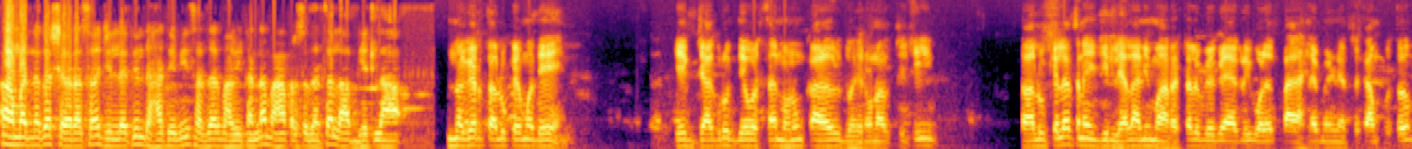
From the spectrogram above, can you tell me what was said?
अहमदनगर शहरासह जिल्ह्यातील दहा ते वीस हजार भाविकांना महाप्रसादाचा लाभ घेतला. नगर तालुक्यामध्ये एक जागृत देवस्थान म्हणून काळ भैरवनाथची तालुक्यालाच नाही जिल्ह्याला आणि महाराष्ट्राला वेगळी आगळी ओळख पाहायला मिळण्याचं काम होतं.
